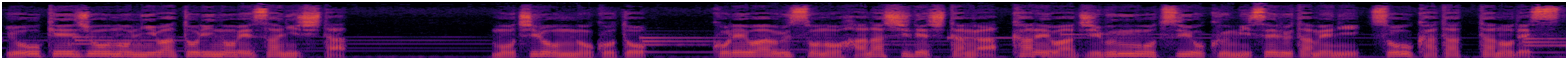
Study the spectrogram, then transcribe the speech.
養鶏場の鶏の餌にした。もちろんのこと、これは嘘の話でしたが彼は自分を強く見せるためにそう語ったのです。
